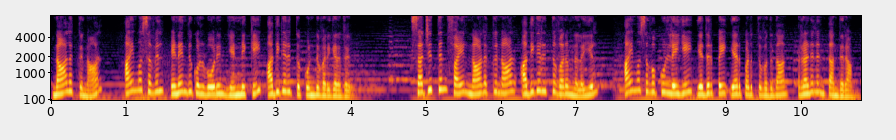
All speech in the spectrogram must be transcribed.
நாளுக்கு நாள் ஐமசவில் இணைந்து கொள்வோரின் எண்ணிக்கை அதிகரித்துக் கொண்டு வருகிறது. சஜித்தின் ஃபைல் நாளுக்கு நாள் அதிகரித்து வரும் நிலையில் ஐமசவுக்குள்ளேயே எதிர்ப்பை ஏற்படுத்துவதுதான் ரணிலின் தந்திரம்.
